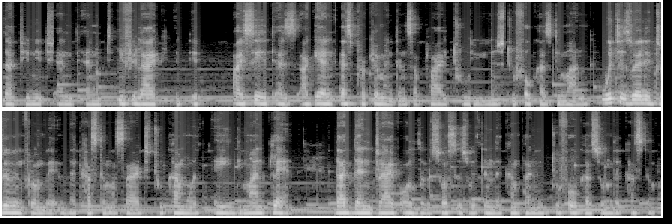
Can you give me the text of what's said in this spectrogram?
that you need and and if you like it, it I see it as, again, as procurement and supply to use to focus demand, which is really driven from the, the customer side to come with a demand plan that then drive all the resources within the company to focus on the customer.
